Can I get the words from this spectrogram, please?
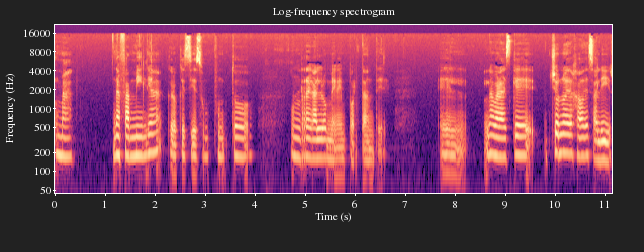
Más la familia creo que sí es un punto, un regalo mega importante. El, la verdad es que yo no he dejado de salir,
